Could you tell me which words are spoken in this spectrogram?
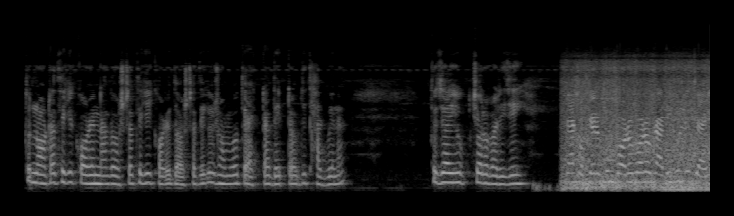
তো নটা থেকে করে না, দশটা থেকেই করে। দশটা থেকে সম্ভবত একটা, দেড়টা অবধি থাকবে না। তো যাই হোক, চলো বাড়ি যাই। দেখো, কীরকম বড় বড় গাড়িগুলি যায়।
